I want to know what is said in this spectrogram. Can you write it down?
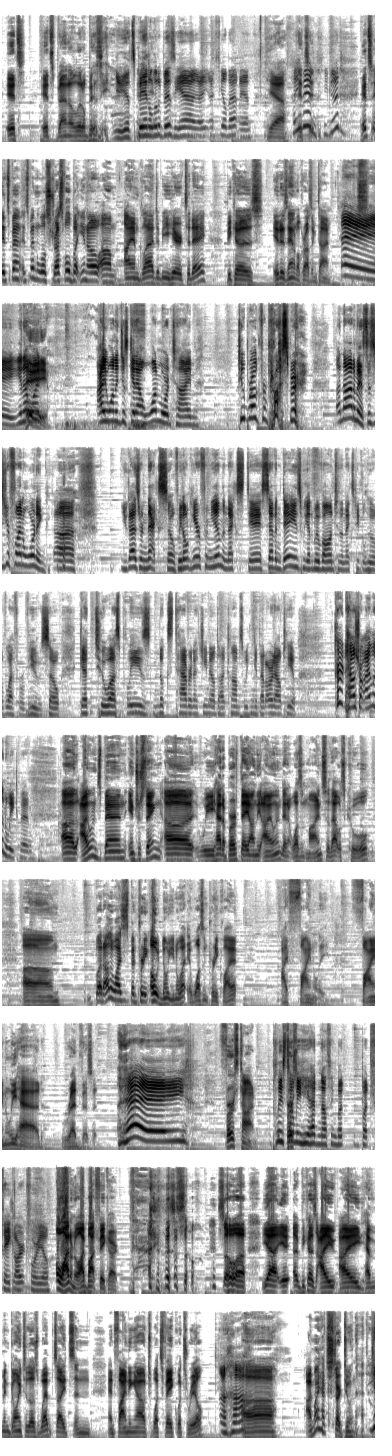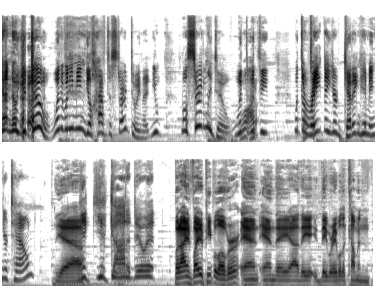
it's it's been a little busy. It's been a little busy. Yeah, I, I feel that, man. Yeah, How you been? it- you good? it's it's been it's been a little stressful, but you know, um, I am glad to be here today because it is Animal Crossing time. Hey, you know hey, what? I want to just get out one more time. Too broke for Prosper. Anonymous, this is your final warning. Uh, you guys are next, so if we don't hear from you in the next uh, seven days, we got to move on to the next people who have left reviews. So get to us, please, nookstavern at gmail.com so we can get that art out to you. Kurt, how's your island week been? Uh, island's been interesting. Uh, we had a birthday on the island, and it wasn't mine, so that was cool. Um, but otherwise, it's been pretty. Oh no, you know what? It wasn't pretty quiet. I finally, finally had Red visit. Hey! First time. Please tell me he had nothing but, but fake art for you. Oh, I don't know. I bought fake art. This is so, so uh, yeah, it, uh, because I I haven't been going to those websites and and finding out what's fake, what's real. Uh-huh. Uh, I might have to start doing that. Yeah, no, you do. what, what do you mean you'll have to start doing that? You most certainly do. With Well, with the with the rate that you're getting him in your town, Yeah, you you gotta do it. but I invited people over, and and they uh, they they were able to come and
